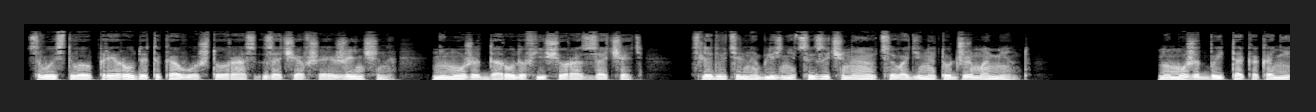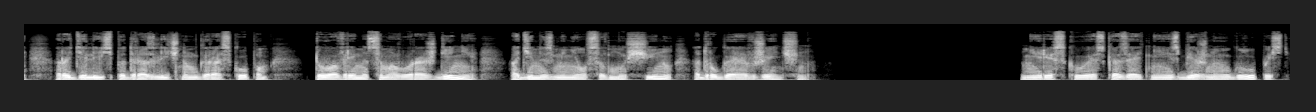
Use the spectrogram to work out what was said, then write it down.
Свойство природы таково, что раз зачавшая женщина не может до родов еще раз зачать, следовательно, близнецы зачинаются в один и тот же момент — но, может быть, так как они родились под различным гороскопом, то во время самого рождения один изменился в мужчину, а другая — в женщину. Не рискуя сказать неизбежную глупость,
